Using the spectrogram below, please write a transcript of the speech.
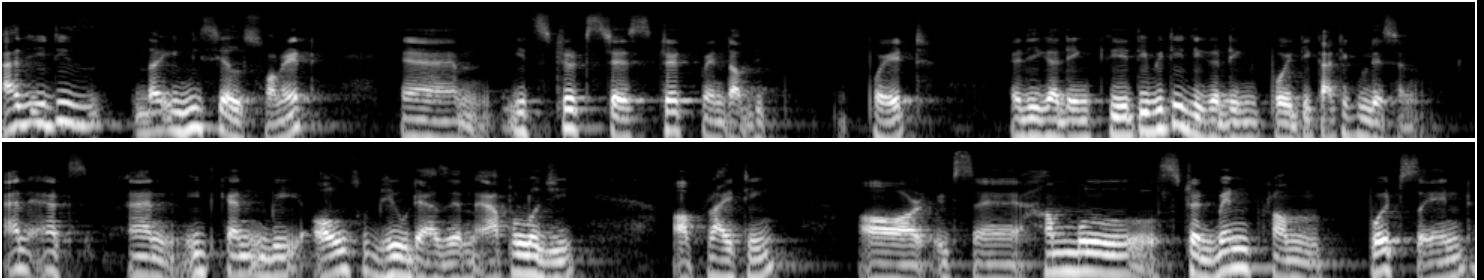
As it is the initial sonnet, um, it states a statement of the poet regarding creativity, regarding poetic articulation, and at, and it can be also viewed as an apology of writing or it's a humble statement from poet's end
